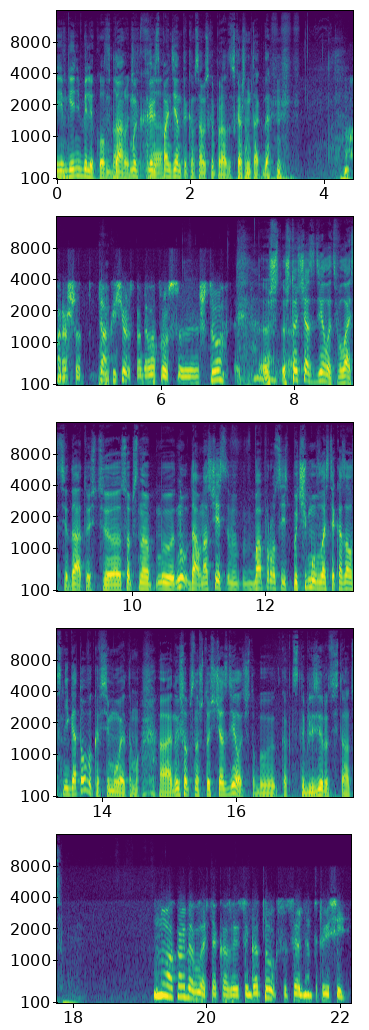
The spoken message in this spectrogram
Евгений Беляков. Да, напротив. мы корреспонденты да. «Комсомольской правды», скажем так, да. Ну хорошо. Так, еще раз тогда вопрос. Э, что? Э, что сейчас делать власти, да? То есть, э, собственно, ну да, у нас есть вопрос есть, почему власть оказалась не готова ко всему этому. А, ну и, собственно, что сейчас делать, чтобы как-то стабилизировать ситуацию? Ну, а когда власть оказывается готова к социальным потрясениям?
